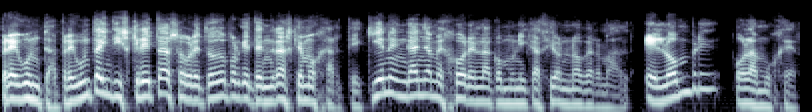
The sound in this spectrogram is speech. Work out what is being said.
Pregunta, pregunta indiscreta, sobre todo porque tendrás que mojarte. ¿Quién engaña mejor en la comunicación no verbal, el hombre o la mujer?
